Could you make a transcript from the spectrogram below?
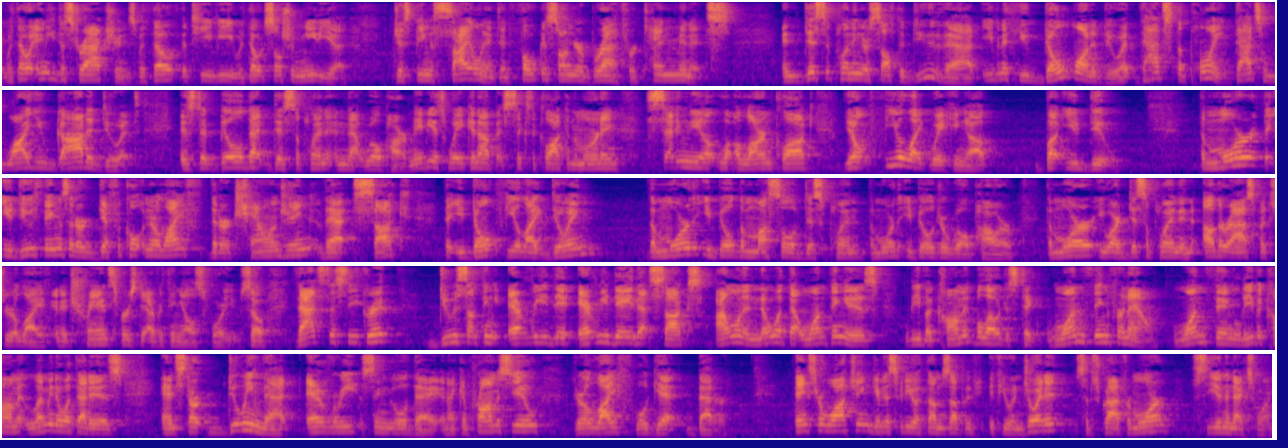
without any distractions, without the TV, without social media, just being silent and focus on your breath for 10 minutes and disciplining yourself to do that, even if you don't want to do it, that's the point. That's why you got to do it is to build that discipline and that willpower. Maybe it's waking up at six o'clock in the morning, setting the alarm clock. You don't feel like waking up, but you do. The more that you do things that are difficult in your life, that are challenging, that suck, that you don't feel like doing, the more that you build the muscle of discipline, the more that you build your willpower, the more you are disciplined in other aspects of your life, and it transfers to everything else for you. So that's the secret do something every day every day that sucks i want to know what that one thing is leave a comment below just take one thing for now one thing leave a comment let me know what that is and start doing that every single day and i can promise you your life will get better Thanks for watching. Give this video a thumbs up if, if you enjoyed it. Subscribe for more. See you in the next one.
